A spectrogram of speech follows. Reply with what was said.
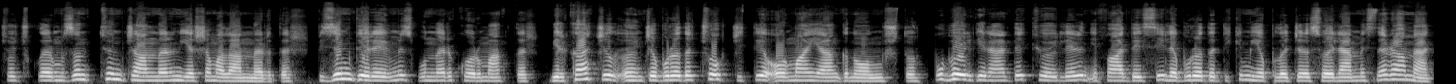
çocuklarımızın tüm canlıların yaşam alanlarıdır. Bizim görevimiz bunları korumaktır. Birkaç yıl önce burada çok ciddi orman yangını olmuştu. Bu bölgelerde köylerin ifadesiyle burada dikim yapılacağı söylenmesine rağmen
